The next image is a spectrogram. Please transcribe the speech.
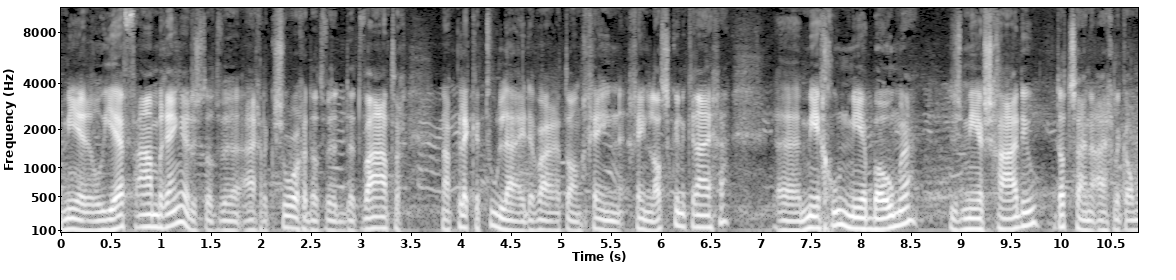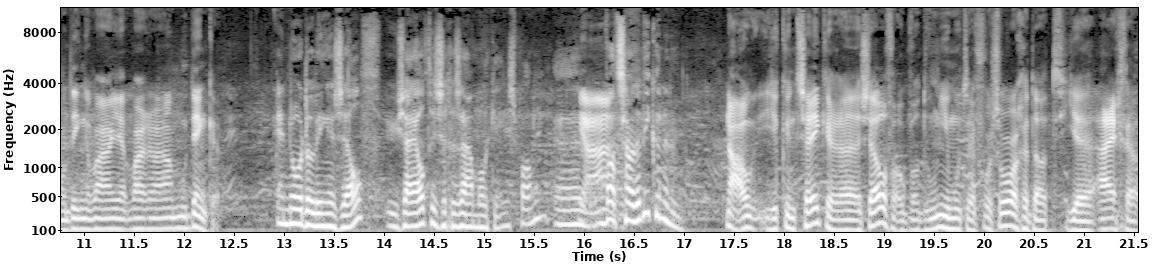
meer relief aanbrengen, dus dat we eigenlijk zorgen dat we het water naar plekken toeleiden waar het dan geen, geen last kunnen krijgen. meer groen, meer bomen, dus meer schaduw. Dat zijn eigenlijk allemaal dingen waar je, waar je aan moet denken. En Noorderlingen zelf, u zei al, het is een gezamenlijke inspanning. Uh, ja, wat zouden die kunnen doen? Nou, je kunt zeker uh, zelf ook wel doen. Je moet ervoor zorgen dat je eigen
